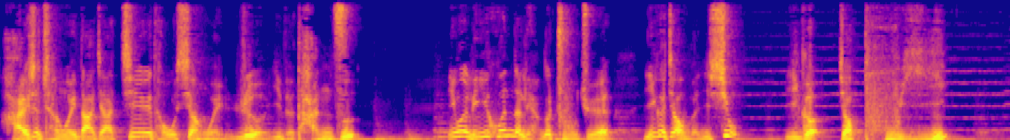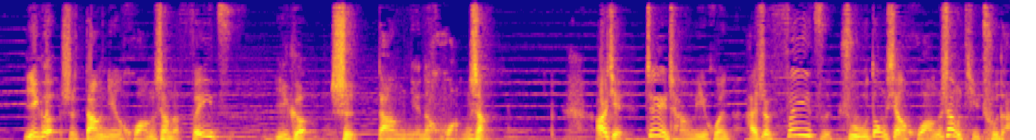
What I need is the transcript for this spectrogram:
还是成为大家街头巷尾热议的谈资，因为离婚的两个主角，一个叫文秀，一个叫溥仪，一个是当年皇上的妃子，一个是当年的皇上。而且这场离婚还是妃子主动向皇上提出的。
